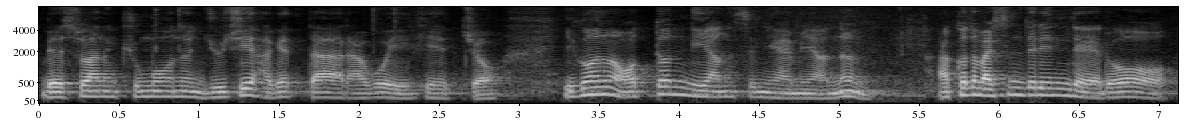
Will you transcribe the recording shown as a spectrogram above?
매수하는 규모는 유지하겠다라고 얘기했죠. 이거는 어떤 뉘앙스냐면은 아까도 말씀드린 대로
